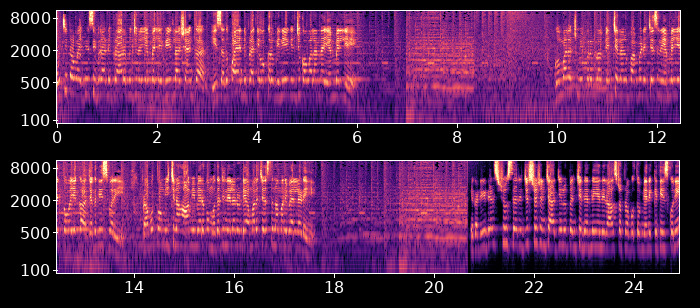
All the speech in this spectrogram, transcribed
ఉచిత వైద్య శిబిరాన్ని ప్రారంభించిన ఎమ్మెల్యే వీర్లా శంకర్. ఈ సదుపాయాన్ని ప్రతి ఒక్కరూ వినియోగించుకోవాలన్న ఎమ్మెల్యే. గుమ్మలక్ష్మీపురంలో పింఛన్లను పంపిణీ చేసిన ఎమ్మెల్యే తోయక జగదీశ్వరి. ప్రభుత్వం ఇచ్చిన హామీ మేరకు మొదటి నెల నుండి అమలు చేస్తున్నామని వెల్లడి. ఇక డీటెయిల్స్ చూస్తే రిజిస్ట్రేషన్ ఛార్జీలు పెంచే నిర్ణయాన్ని రాష్ట్ర ప్రభుత్వం వెనక్కి తీసుకుని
